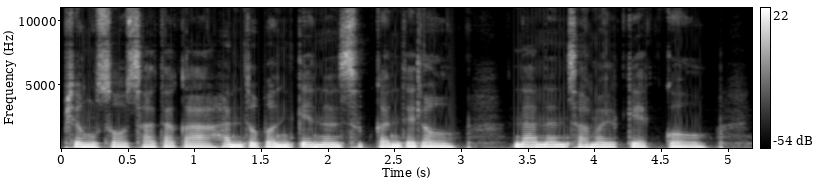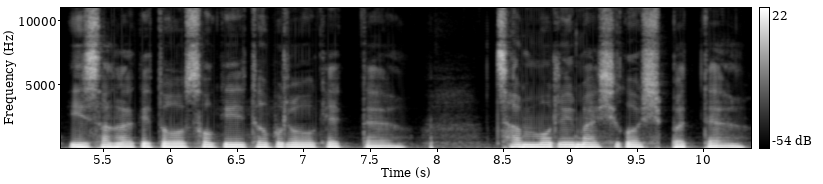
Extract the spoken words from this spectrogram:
평소 자다가 한두 번 깨는 습관대로 나는 잠을 깼고 이상하게도 속이 더부룩했다. 찬물이 마시고 싶었다.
